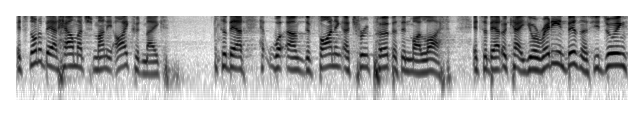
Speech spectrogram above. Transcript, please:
it's not about how much money I could make, it's about um, defining a true purpose in my life. It's about, okay, you're already in business. You're doing,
